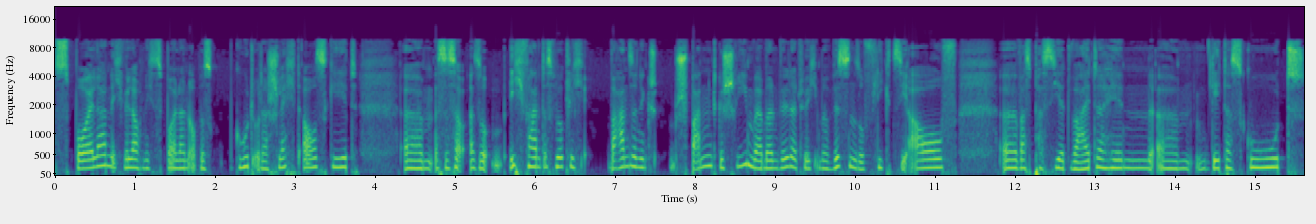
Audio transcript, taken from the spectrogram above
spoilern. Ich will auch nicht spoilern, ob es gut oder schlecht ausgeht. Ähm, es ist also ich fand es wirklich wahnsinnig spannend geschrieben, weil man will natürlich immer wissen, so fliegt sie auf, äh, was passiert weiterhin, ähm, geht das gut,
